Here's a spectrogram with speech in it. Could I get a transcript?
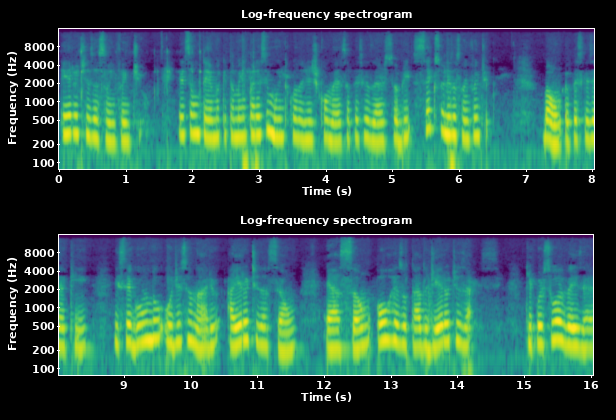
Erotização infantil. Esse é um tema que também aparece muito quando a gente começa a pesquisar sobre sexualização infantil. Bom, eu pesquisei aqui e segundo o dicionário, a erotização é a ação ou resultado de erotizar-se, que por sua vez é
